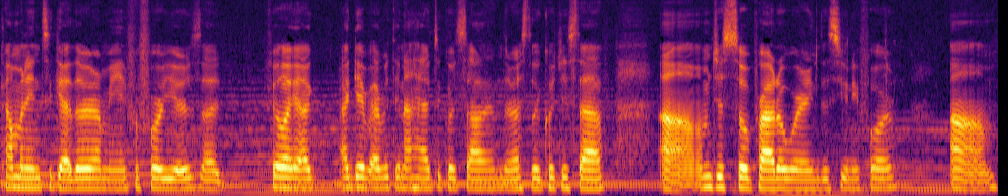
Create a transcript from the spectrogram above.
Coming in together, I mean, for four years, I feel like I, I gave everything I had to Coach Sal and the rest of the coaching staff. Um, I'm just so proud of wearing this uniform. Um,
